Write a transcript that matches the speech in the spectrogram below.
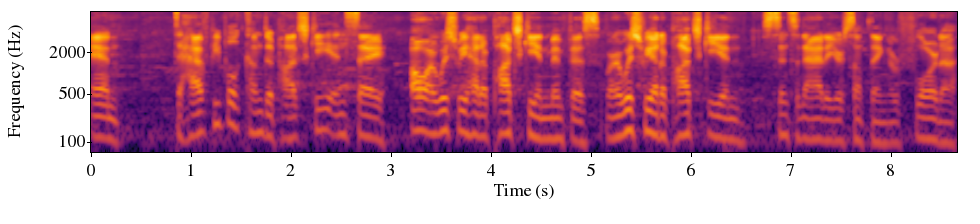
And to have people come to Potchke and say, oh, I wish we had a Potchke in Memphis, or I wish we had a Potchke in Cincinnati or something, or Florida,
